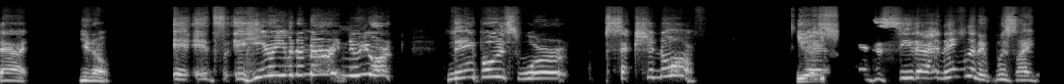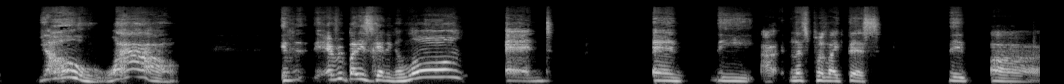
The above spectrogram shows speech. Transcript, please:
that, you know, it, it's here, even in New York, neighbors were sectioned off. Yes. And, and to see that in England, it was like, yo, wow. If everybody's getting along and, and the, uh, let's put it like this, the, uh,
